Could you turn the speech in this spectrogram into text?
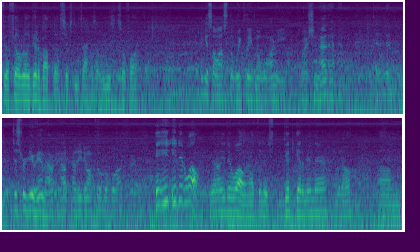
feel feel really good about the 16 tackles that we're using so far. I guess I'll ask the weekly Mwangi question. How, how, just review him. How, how, how did he do on field goal blocks? He, he, he, did well. You know, he did well, and I think it was good to get him in there. You know, um,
